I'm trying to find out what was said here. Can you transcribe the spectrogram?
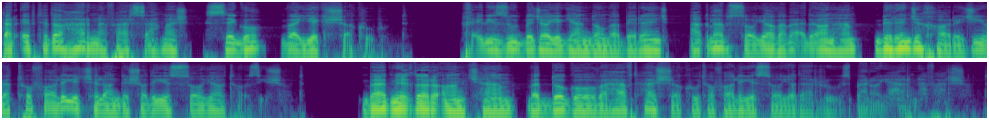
در ابتدا هر نفر سهمش سگو و یک شاکو بود. خیلی زود به جای گندم و برنج اغلب سویا و بعد آن هم برنج خارجی و توفاله چلانده شده سویا توضیح شد. بعد مقدار آن کم و دو گو و هفت هشت شاکو توفاله سویا در روز برای هر نفر شد.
